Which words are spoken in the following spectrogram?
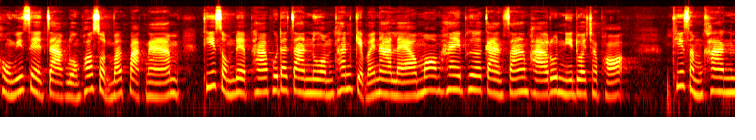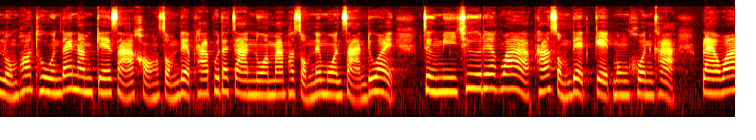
ผงวิเศษจากหลวงพ่อสดวัดปากน้ำที่สมเด็จพระพุทธจารย์นวมท่านเก็บไว้นานแล้วมอบให้เพื่อการสร้างพระรุ่นนี้โดยเฉพาะ ที่สำคัญหลวงพ่อทูลได้นำเกษาของสมเด็จพระพุทธจารย์นวมมาผสมในมวลสารด้วย จึงมีชื่อเรียกว่าพระสมเด็จเกตมงคลค่ะ แปลว่า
